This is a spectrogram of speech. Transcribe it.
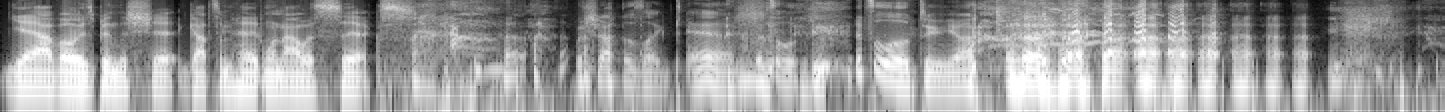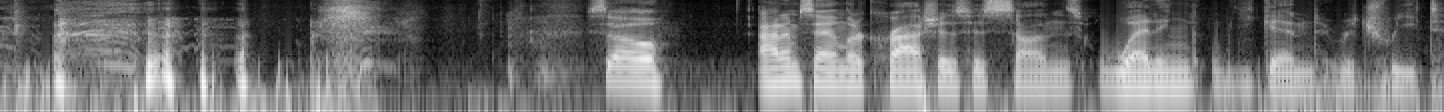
yeah, I've always been the shit. Got some head when I was six, which I was like, damn, it's a, that's a little too young. So, Adam Sandler crashes his son's wedding weekend retreat.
